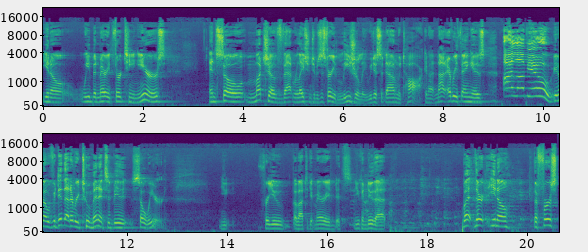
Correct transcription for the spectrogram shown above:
you know, we've been married 13 years and so much of that relationship is just very leisurely. We just sit down and we talk. And not everything is, I love you. You know, if we did that every two minutes, it'd be so weird. You, for you about to get married, it's, you can do that. But there, you know, the first,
